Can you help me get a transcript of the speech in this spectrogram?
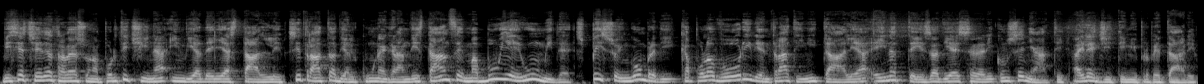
Vi si accede attraverso una porticina in via degli Astalli. Si tratta di alcune grandi stanze, ma buie e umide, spesso ingombre di capolavori rientrati in Italia e in attesa di essere riconsegnati ai legittimi proprietari.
